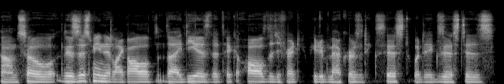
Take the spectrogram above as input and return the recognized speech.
Um, so, does this mean that like all the ideas that they, all the different computed macros that exist would exist as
